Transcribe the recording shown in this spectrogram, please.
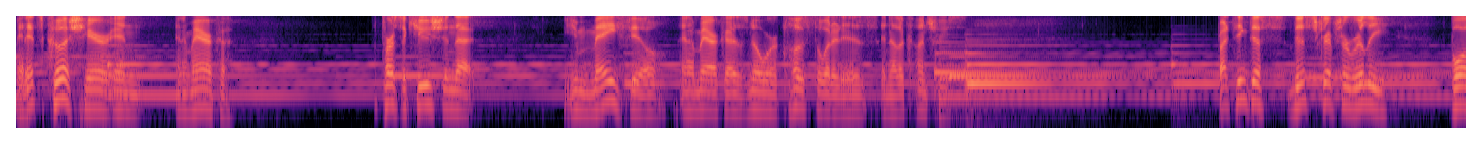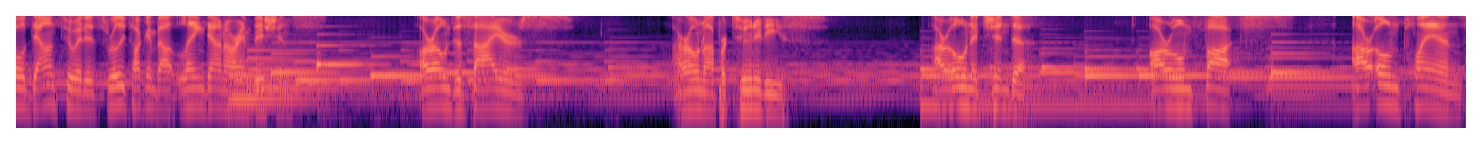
And it's cush here in, in America. The persecution that you may feel in America is nowhere close to what it is in other countries. But I think this, this scripture really boiled down to it is really talking about laying down our ambitions, our own desires, our own opportunities, our own agenda our own thoughts, our own plans.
